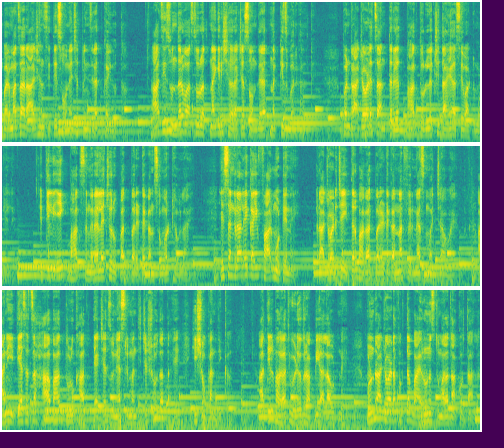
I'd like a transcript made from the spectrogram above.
बर्माचा राजहंस इथे सोन्याच्या पिंजऱ्यात कैद होता. आज ही सुंदर वास्तू रत्नागिरी शहराच्या सौंदर्यात नक्कीच भर घालते. पण राजवाड्याचा अंतर्गत भाग दुर्लक्षित आहे असे वाटून गेले. येथील एक भाग संग्रहालयाच्या रूपात पर्यटकांसमोर ठेवला आहे. हे संग्रहालय काही फार मोठे नाही. राजवाड्याच्या इतर भागात पर्यटकांना फिरण्यास मज्जा हवा आहे आणि इतिहासाचा हा भाग धुळखात त्याच्या जुन्या श्रीमंतीच्या शोधात आहे ही शोकांतिका. आतील भागात व्हिडिओग्राफी अलाउड नाही म्हणून राजवाडा फक्त बाहेरूनच तुम्हाला दाखवता आला.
